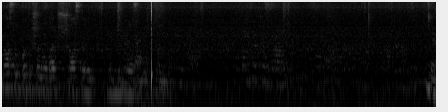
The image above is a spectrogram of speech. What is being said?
У нас тут поки що не так шастають. собі, ну, Ні,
